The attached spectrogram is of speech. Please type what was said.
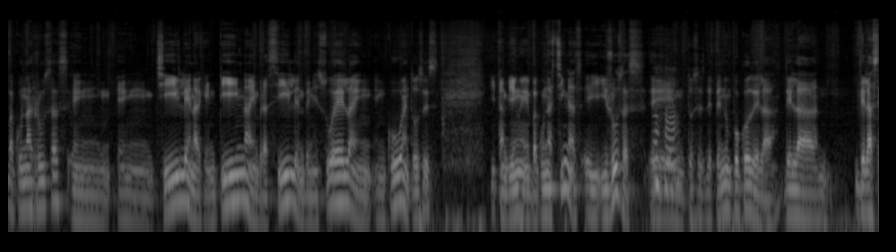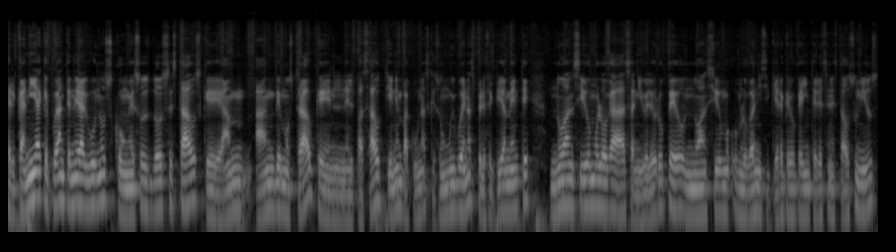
vacunas rusas en, en, Chile, en Argentina, en Brasil, en Venezuela, en, en Cuba, entonces, y también eh, vacunas chinas y, y rusas. Eh, entonces depende un poco de la, de la de la cercanía que puedan tener algunos con esos dos estados que han, han, demostrado que en el pasado tienen vacunas que son muy buenas, pero efectivamente no han sido homologadas a nivel europeo, no han sido homologadas ni siquiera creo que hay interés en Estados Unidos,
